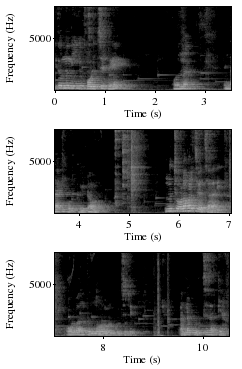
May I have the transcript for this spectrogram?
ഇതൊന്ന് നീ പൊളിച്ചിട്ട് ഒന്ന് ഉണ്ടാക്കി കൊടുക്കുക കേട്ടോ. ഒന്ന് ചുള പറിച്ച് വെച്ചാൽ മതി. ഓൾ വന്ന് തിന്നോളൂ ഓൾ കുളിച്ചിട്ട്. നല്ല പുളിച്ച ചക്കയാണ്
